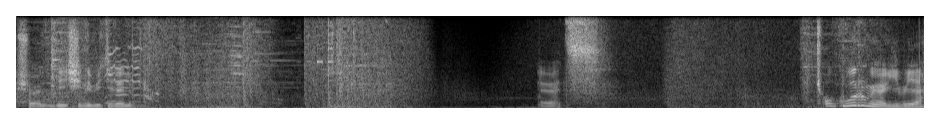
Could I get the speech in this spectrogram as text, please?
Şöyle dişini bitirelim. Çok vurmuyor gibi ya.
